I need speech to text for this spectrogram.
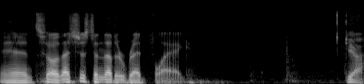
And so that's just another red flag. Yeah.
